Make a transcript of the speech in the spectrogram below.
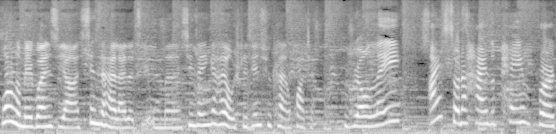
忘了没关系啊，现在还来得及，我们现在应该还有时间去看画展。Really? I thought I had paid for it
